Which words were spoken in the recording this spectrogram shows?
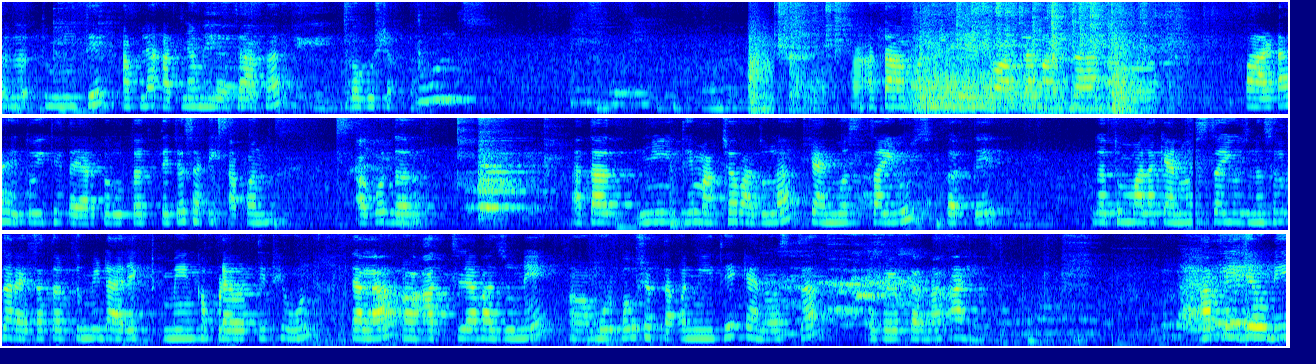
तर तुम्ही इथे आपल्या आतल्या मुलाचा आकार बघू शकता. आता आपण इथे जो आपला मागचा पार्ट आहे तो इथे तयार करू. तर त्याच्यासाठी आपण अगोदर आता मी इथे मागच्या बाजूला कॅनव्हसचा यूज करते. जर तुम्हाला कॅनव्हसचा यूज नसेल करायचा तर तुम्ही डायरेक्ट मेन कपड्यावरती ठेवून त्याला आतल्या बाजूने मुडपवू शकता. पण मी इथे कॅनव्हसचा उपयोग करणार आहे. आपली जेवढी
